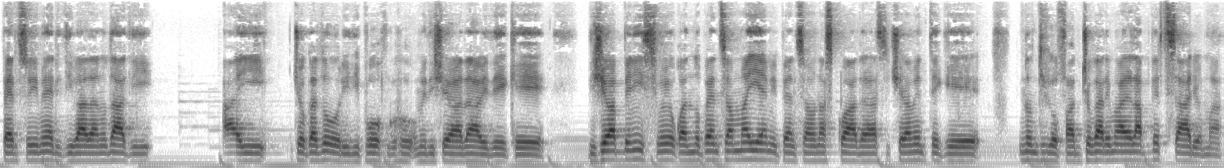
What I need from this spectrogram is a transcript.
penso i meriti vadano dati ai giocatori di poco come diceva Davide che diceva benissimo io quando penso a Miami penso a una squadra sinceramente che non dico fa giocare male l'avversario ma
